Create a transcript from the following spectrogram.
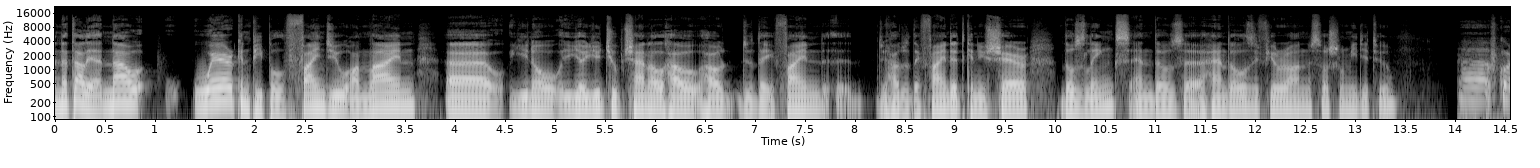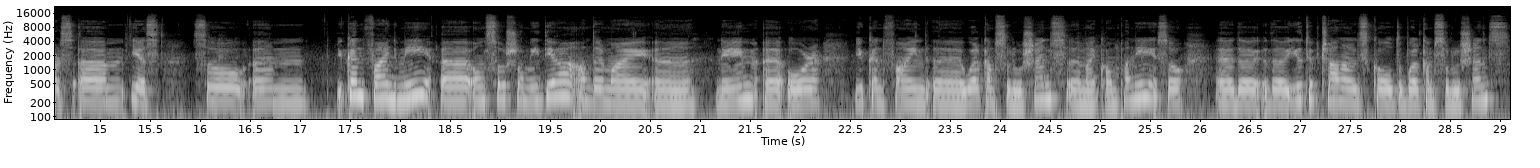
Natalia, now where can people find you online? Uh, you know your YouTube channel. How how do they find? Uh, how do they find it? Can you share those links and those uh, handles if you're on social media too? Uh, of course, um, yes. So um, you can find me uh, on social media under my uh, name, or you can find Welcome Solutions, my company. So the the YouTube channel is called Welcome Solutions,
